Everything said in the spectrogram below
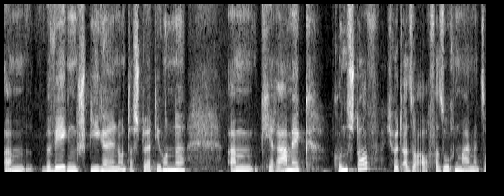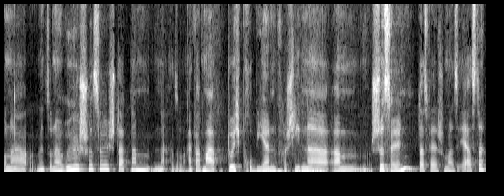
ähm, bewegen, spiegeln und das stört die Hunde. Ähm, Keramik Kunststoff. Ich würde also auch versuchen, mal mit so einer, mit so einer Rührschüssel statt einem, also einfach mal durchprobieren, verschiedene ähm, Schüsseln. Das wäre schon mal das Erste.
